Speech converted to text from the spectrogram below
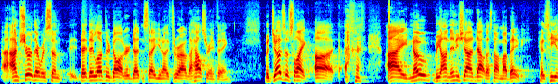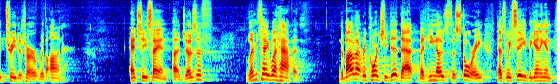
I'm sure there was some, they, they their daughter. It doesn't say, you know, they threw her out of the house or anything. But Joseph's like, uh, I know beyond any shadow of doubt that's not my baby because he had treated her with honor. And she's saying, uh, Joseph, let me tell you what happened. The Bible doesn't record she did that, but he knows the story. As we see, beginning in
